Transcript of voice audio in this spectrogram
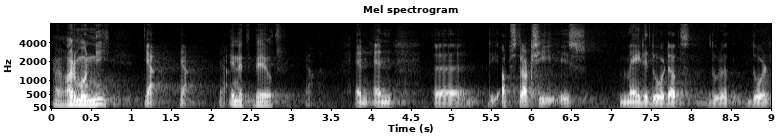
eh, harmonie Ja, ja, ja. in het beeld. En, en eh, die abstractie is mede door, dat, door, dat, door,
